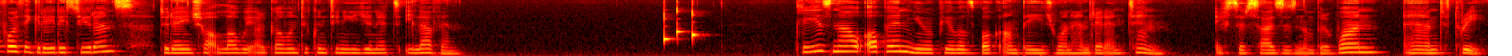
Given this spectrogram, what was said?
fourth grade students. Today inshallah we are going to continue unit 11. Please now open your pupils book on page 110. Exercises number 1 and 3.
